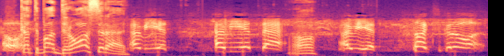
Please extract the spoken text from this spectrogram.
Ja. Kan inte bara dra sådär. Jag vet. Jag vet det. Ja. Jag vet. Tack ska du ha.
